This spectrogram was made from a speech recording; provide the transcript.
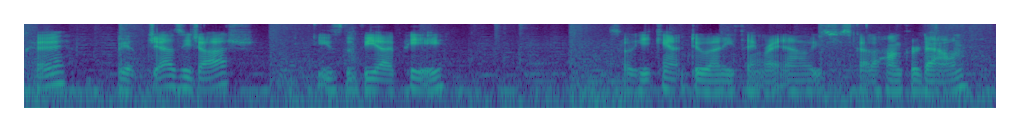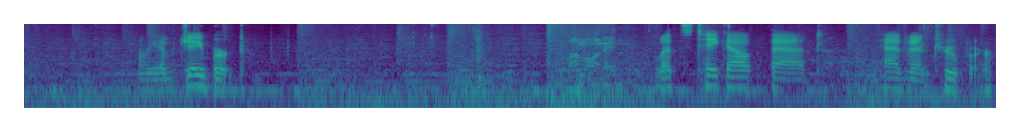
Okay, we have Jazzy Josh. He's the VIP. So he can't do anything right now. He's just got to hunker down. And we have Jaybird. I'm on it. Let's take out that Advent Trooper.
